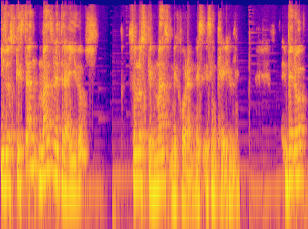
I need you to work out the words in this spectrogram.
Y los que están más retraídos son los que más mejoran. Es, increíble. Pero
